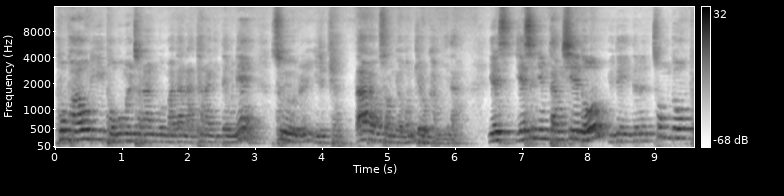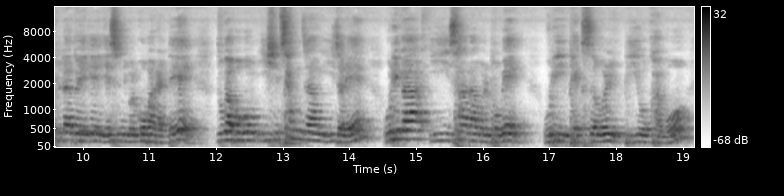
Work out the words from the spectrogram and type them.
보 바울이 복음을 전하는 곳마다 나타나기 때문에 소요를 일으켰다라고 성경은 기록합니다. 예수, 예수님 당시에도 유대인들은 총독 빌라도에게 예수님을 고발할 때에 누가복음 23장 2절에 우리가 이 사람을 보매 우리 백성을 미혹하고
